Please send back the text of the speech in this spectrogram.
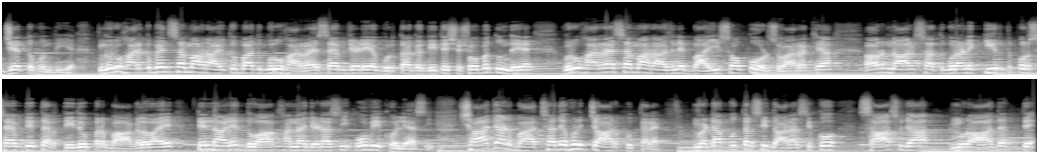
ਜਿੱਤ ਹੁੰਦੀ ਹੈ। ਗੁਰੂ ਹਰਗੋਬਿੰਦ ਸਾਹਿਬ ਮਹਾਰਾਜ ਤੋਂ ਬਾਅਦ ਗੁਰੂ ਹਰਰਾਏ ਸਾਹਿਬ ਜਿਹੜੇ ਆ ਗੁਰਤਾ ਗੱਦੀ ਤੇ ਸ਼ਸ਼ੋਭਤ ਹੁੰਦੇ ਆ ਗੁਰੂ ਹਰਰਾਏ ਸਾਹਿਬ ਮਹਾਰਾਜ ਨੇ 2200 ਘੋੜਸਵਾਰ ਰੱਖਿਆ ਔਰ ਨਾਲ ਸਤਿਗੁਰਾਂ ਨੇ ਕੀਰਤਪੁਰ ਸਾਹਿਬ ਦੀ ਧਰਤੀ ਦੇ ਉੱਪਰ ਬਾਗ ਲਵਾਏ ਤੇ ਨਾਲੇ ਦਵਾਖਾਨਾ ਜਿਹੜਾ ਸੀ ਉਹ ਵੀ ਖੋਲਿਆ ਸੀ। ਸ਼ਾਹਜਹਾਨ ਬਾਦਸ਼ਾਹ ਦੇ ਹੁਣ ਚਾਰ ਪੁੱਤਰ ਹੈ। ਵੱਡਾ ਪੁੱਤਰ ਸੀ ਦਾਰਾ ਸਿੱਕੋ, ਸਾਹ ਸੁਜਾ, ਮੁਰਾਦ ਤੇ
